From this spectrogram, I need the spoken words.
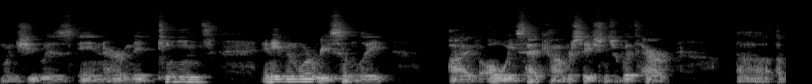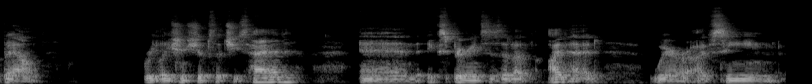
when she was in her mid-teens, and even more recently, I've always had conversations with her uh, about relationships that she's had and experiences that I've, I've had where I've seen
